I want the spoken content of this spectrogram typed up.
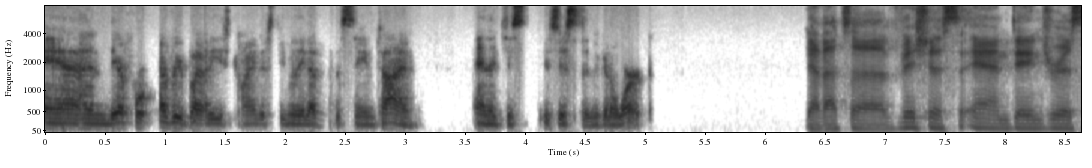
And therefore everybody's trying to stimulate at the same time. And it just it's just isn't gonna work. Yeah, that's a vicious and dangerous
